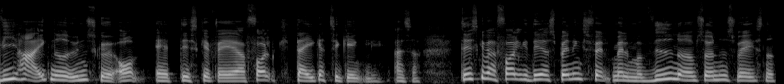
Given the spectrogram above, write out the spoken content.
vi har ikke noget ønske om, at det skal være folk, der ikke er tilgængelige. Altså, det skal være folk i det her spændingsfelt mellem at vide noget om sundhedsvæsenet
